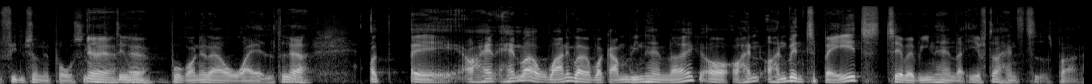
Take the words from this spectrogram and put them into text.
Philipserne på ja, ja, Det er jo ja. Bourgogne, der er overalt. Ja. Og, øh, og han, han var, Rovani var, var gammel vinhandler, ikke? Og, og, han, og han vendte tilbage til at være vinhandler efter hans tidspakker.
